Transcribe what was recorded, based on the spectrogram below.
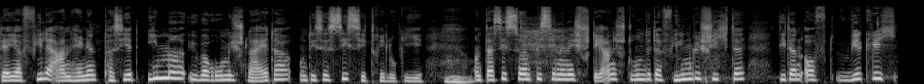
der ja viele anhängen, passiert immer über Romy Schneider und diese Sissi-Trilogie. Mhm. Und das ist so ein bisschen eine Sternstunde der Filmgeschichte, die dann oft wirklich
